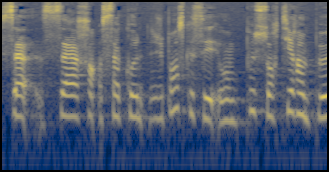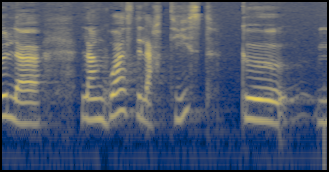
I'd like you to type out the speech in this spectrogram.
ça, je pense que c'est, on peut sortir un peu la, l'angoisse de l'artiste que je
